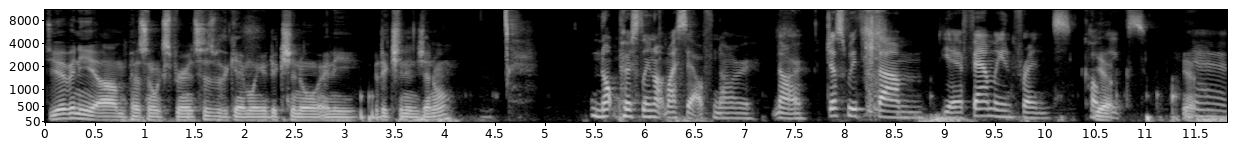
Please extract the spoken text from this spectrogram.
Do you have any um, personal experiences with gambling addiction or any addiction in general? Not personally, not myself. No, no, just with um, yeah, family and friends, colleagues. Yeah. yeah.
